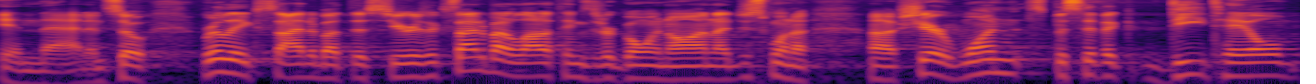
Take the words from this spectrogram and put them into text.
in that. And so, really excited about this series, excited about a lot of things that are going on. I just want to uh, share one specific detail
